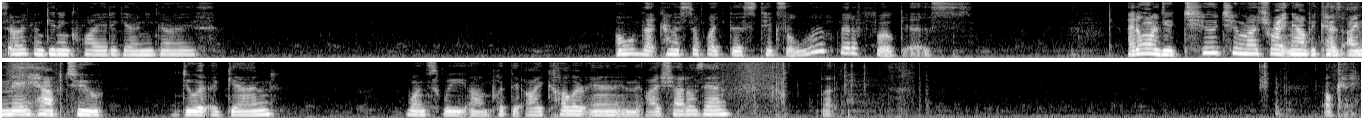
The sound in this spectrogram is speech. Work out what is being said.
Sorry if I'm getting quiet again, you guys. All of that kind of stuff like this takes a little bit of focus. I don't want to do too, too much right now because I may have to do it again once we um, put the eye color in and the eyeshadows in. But, okay.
